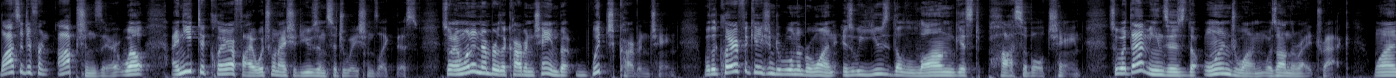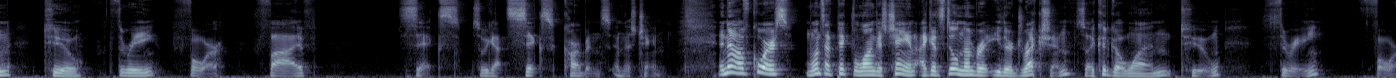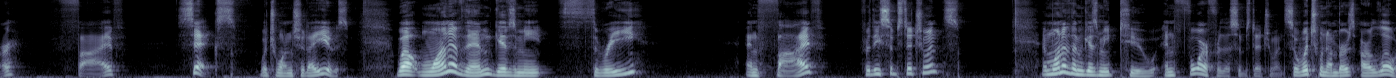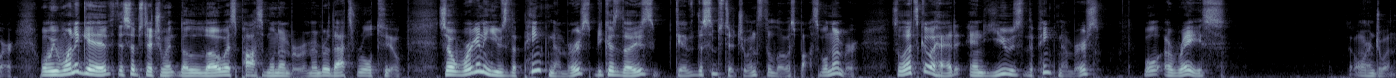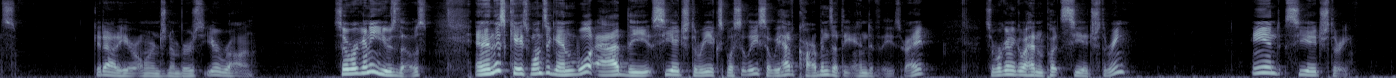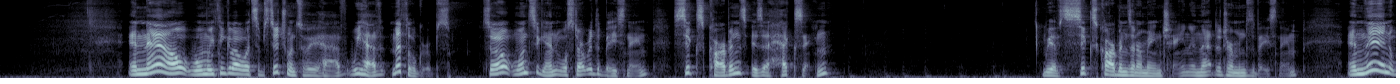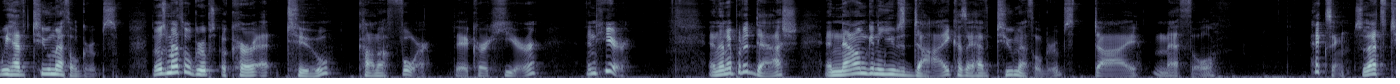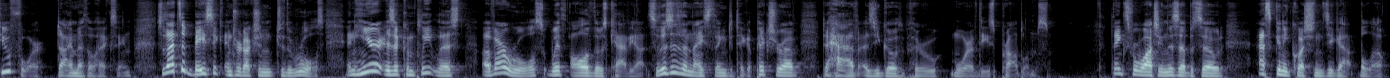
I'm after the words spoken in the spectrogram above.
Lots of different options there. Well, I need to clarify which one I should use in situations like this. So I want to number the carbon chain, but which carbon chain? Well, the clarification to rule number one is we use the longest possible chain. So what that means is the orange one was on the right track. One, two, three, four, five, six. So we got six carbons in this chain. And now, of course, once I've picked the longest chain, I could still number it either direction. So I could go one, two, three, four, five, six. Which one should I use? Well, one of them gives me three and five for these substituents. And one of them gives me two and four for the substituent. So which numbers are lower? Well, we want to give the substituent the lowest possible number. Remember, that's rule two. So we're going to use the pink numbers because those give the substituents the lowest possible number. So let's go ahead and use the pink numbers. We'll erase the orange ones. Get out of here, orange numbers. You're wrong. So we're going to use those. And in this case, once again, we'll add the CH3 explicitly. So we have carbons at the end of these, right? So we're going to go ahead and put CH3 and CH3. And now, when we think about what substituents we have, we have methyl groups. So once again, we'll start with the base name. Six carbons is a hexane. We have six carbons in our main chain, and that determines the base name. And then we have two methyl groups. Those methyl groups occur at 2, comma 4. They occur here and here. And then I put a dash, and now I'm going to use di because I have two methyl groups, dimethyl hexane. So that's 2,4-dimethylhexane. So that's a basic introduction to the rules. And here is a complete list of our rules with all of those caveats. So this is a nice thing to take a picture of to have as you go through more of these problems. Thanks for watching this episode. Ask any questions you got below.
